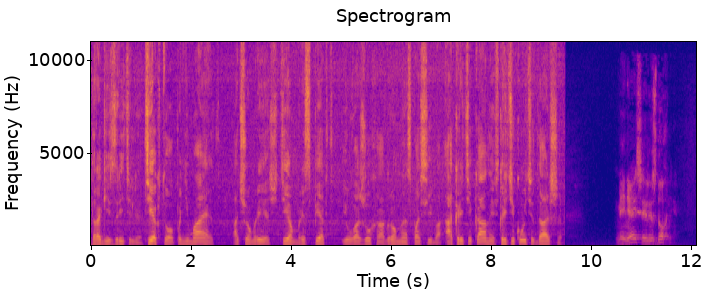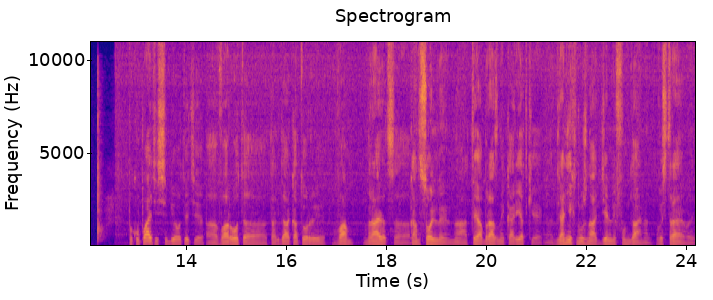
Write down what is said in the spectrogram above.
дорогие зрители, те, кто понимает, о чем речь, тем респект и уважуха, огромное спасибо. А критиканы, критикуйте дальше. Меняйся или сдохни. Покупайте себе вот эти а, ворота, тогда которые вам нравятся консольные на Т-образной каретке. Для них нужно отдельный фундамент выстраивать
